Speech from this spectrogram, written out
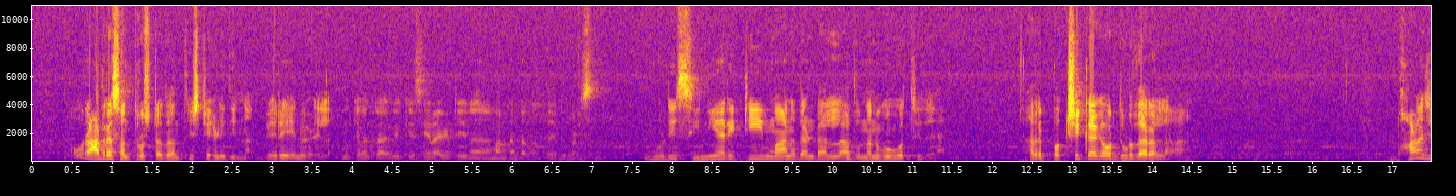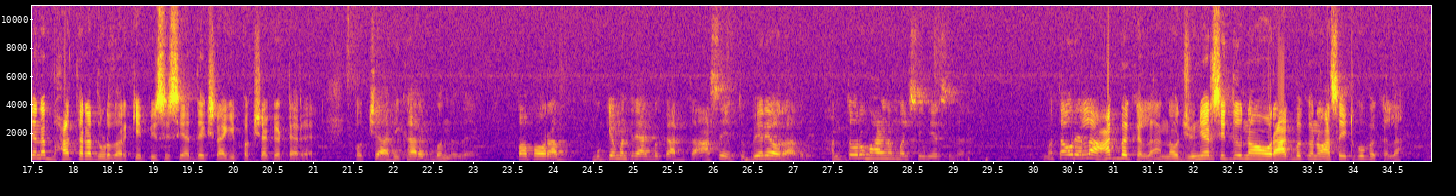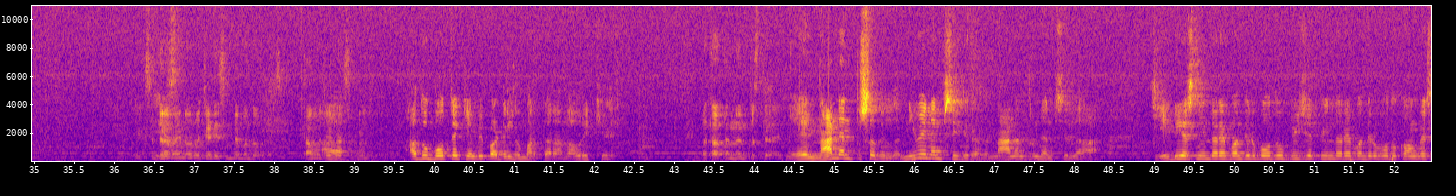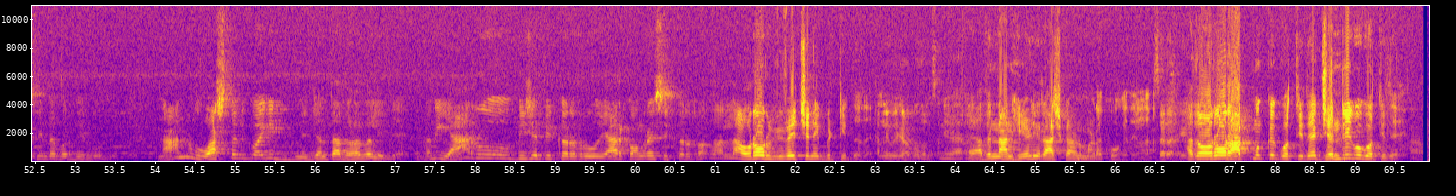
ಅವ್ರು ಆದರೆ ಸಂತುಷ್ಟದ ಅಂತ ಇಷ್ಟು ಹೇಳಿದ್ದೀನಿ ನಾನು ಬೇರೆ ಏನೂ ಹೇಳಿಲ್ಲ. ಮುಖ್ಯಮಂತ್ರಿ ಆಗಲಿಕ್ಕೆ ಸೀನಿಯಾರಿಟಿನ ಮಾನದಂಡ ಅಲ್ಲ ಅಂತ ಇದು ಪಡಿಸ್ತೀನಿ ನೋಡಿ ಸೀನಿಯರಿಟಿ ಮಾನದಂಡ ಅಲ್ಲ ಅದು ನನಗೂ ಗೊತ್ತಿದೆ. ಆದರೆ ಪಕ್ಷಕ್ಕಾಗಿ ಅವ್ರು ದುಡ್ದಾರಲ್ಲ ಭಾಳ ಜನ ಭಾಳ ಥರ ದುಡ್ದಾರೆ ಕೆ ಪಿ ಸಿ ಸಿ ಅಧ್ಯಕ್ಷರಾಗಿ ಪಕ್ಷ ಕಟ್ಟಾರೆ ಪಕ್ಷ ಅಧಿಕಾರಕ್ಕೆ ಬಂದಿದೆ. ಪಾಪ ಅವ್ರ ಮುಖ್ಯಮಂತ್ರಿ ಆಗಬೇಕಾದ ಆಸೆ ಇತ್ತು. ಬೇರೆಯವರಾದರು ಅಂಥವ್ರು ಭಾಳ ನಮ್ಮಲ್ಲಿ ಸೀನಿಯರ್ಸ್ ಇದ್ದಾರೆ ಮತ್ತು ಅವರೆಲ್ಲ ಆಗಬೇಕಲ್ಲ. ನಾವು ಜೂನಿಯರ್ಸ್ ಇದ್ದು ನಾವು ಅವ್ರು ಆಗ್ಬೇಕನ್ನೋ ಆಸೆ ಇಟ್ಕೋಬೇಕಲ್ಲ. ಅದು ಬಹುತೇಕ ಎಂ ಬಿ ಪಾಟೀಲ್ರು ಮರ್ತಾರ ಅದು ಅವ್ರಿಗೆ ಕೇಳಿ. ಏ ನಾನು ನೆನಪಿಸೋದಿಲ್ಲ. ನೀವೇ ನೆನಪಿಸಿದ್ದೀರಿ ಅದು ನಾನಂತೂ ನೆನಪಿಸಿಲ್ಲ. ಜೆ ಡಿ ಎಸ್ನಿಂದಲೇ ಬಂದಿರ್ಬೋದು ಬಿ ಜೆ ಪಿಯಿಂದಲೇ ಬಂದಿರ್ಬೋದು ಕಾಂಗ್ರೆಸ್ನಿಂದ ಬಂದಿರ್ಬೋದು ನಾನು ವಾಸ್ತವಿಕವಾಗಿ ಜನತಾ ದಳದಲ್ಲಿದ್ದೆ. ನನಗೆ ಯಾರು ಬಿ ಜೆ ಪಿಗೆ ಕರೆದ್ರು ಯಾರು ಕಾಂಗ್ರೆಸ್ಸಿಗೆ ಕರೆದ್ರು ಅದೆಲ್ಲ ಅವ್ರವ್ರ ವಿವೇಚನೆಗೆ ಬಿಟ್ಟಿದ್ದದೆ. ನೀವು ಹೇಳ್ಬೋದಲ್ಲ ಸರ್ ನೀವು ಅದನ್ನು ನಾನು ಹೇಳಿ ರಾಜಕಾರಣ ಮಾಡೋಕ್ಕೆ ಹೋಗೋದಿಲ್ಲ. ಸರ್ ಅದು ಅವ್ರವ್ರ ಆತ್ಮಕ್ಕೆ ಗೊತ್ತಿದೆ ಜನರಿಗೂ ಗೊತ್ತಿದೆ.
